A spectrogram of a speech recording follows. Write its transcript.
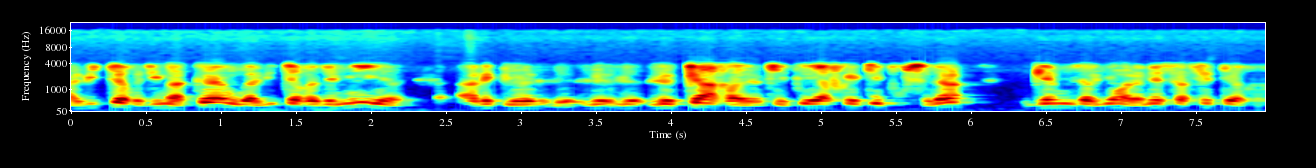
à 8 heures du matin ou à 8 h 30 avec le, le, car euh, qui était affrété pour cela, eh bien nous allions à la messe à 7 heures.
